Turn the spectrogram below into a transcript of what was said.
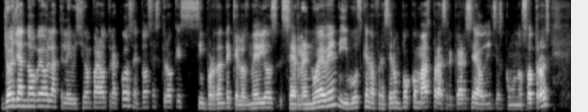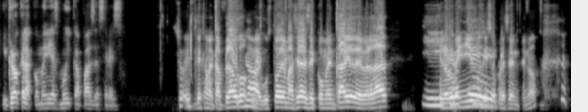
yo ya no veo la televisión para otra cosa, entonces creo que es importante que los medios se renueven y busquen ofrecer un poco más para acercarse a audiencias como nosotros, y creo que la comedia es muy capaz de hacer eso. Déjame te aplaudo, me gustó demasiado ese comentario, de verdad. Y el ormeñismo se hizo presente, ¿no?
